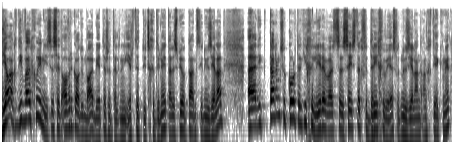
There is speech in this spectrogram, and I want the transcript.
Ja, die wou goeie nuus. is Suid-Afrika doen baie beter as wat hulle in die eerste toets gedoen het. Hulle speel tans teen Nieu-Seeland. Uh die telling so kort rukkie gelede was uh, 60 vir 3 geweest wat Nieu-Seeland aangeteken het.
